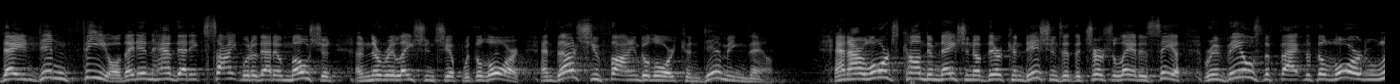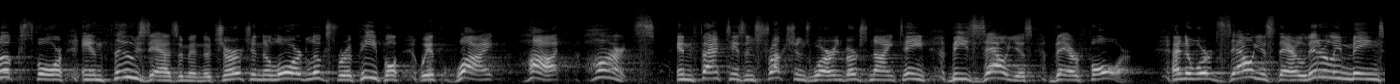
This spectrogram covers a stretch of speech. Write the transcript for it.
They didn't feel, they didn't have that excitement or that emotion in their relationship with the Lord. And thus you find the Lord condemning them. And our Lord's condemnation of their conditions at the church of Laodicea reveals the fact that the Lord looks for enthusiasm in the church, and the Lord looks for a people with white, hot hearts. In fact, his instructions were in verse 19 be zealous, therefore. And the word zealous there literally means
